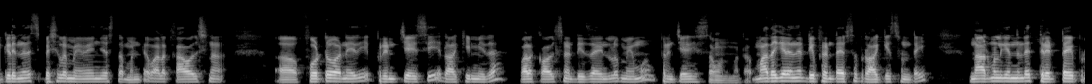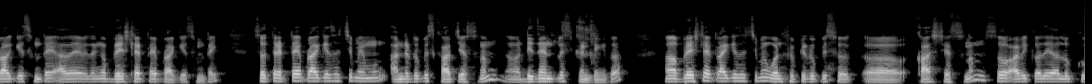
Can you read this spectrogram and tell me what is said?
ఇక్కడ ఏంటంటే స్పెషల్గా మేము ఏం చేస్తామంటే వాళ్ళకి కావాల్సిన ఫోటో అనేది ప్రింట్ చేసి రాకీ మీద వాళ్ళకి కావాల్సిన డిజైన్లో మేము ప్రింట్ చేసి ఇస్తాం అనమాట మా దగ్గర ఏంటంటే డిఫరెంట్ టైప్స్ ఆఫ్ రాకీస్ ఉంటాయి. నార్మల్గా ఏంటంటే థ్రెడ్ టైప్ రాకీస్ ఉంటాయి. అదేవిధంగా బ్రేస్లెట్ టైప్ రాకీస్ ఉంటాయి. సో థ్రెడ్ టైప్ రాకీస్ వచ్చి మేము హండ్రెడ్ రూపీస్ కార్ చేస్తున్నాం డిజైన్ ప్లస్ ప్రింటింగ్తో. బ్రేస్లెట్ రాకీస్ వచ్చి మేము వన్ ఫిఫ్టీ రూపీస్ కాస్ట్ చేస్తున్నాం. సో అవి కొద్దిగా లుక్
